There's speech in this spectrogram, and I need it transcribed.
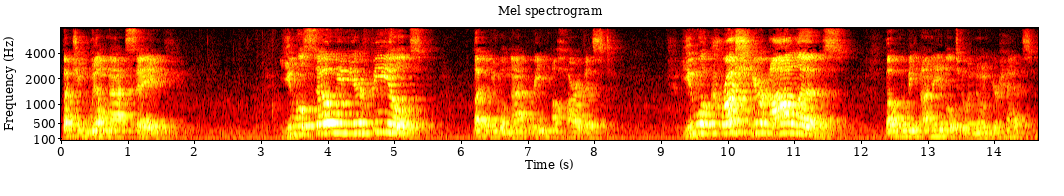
but you will not save. You will sow in your fields, but you will not reap a harvest. You will crush your olives, but will be unable to anoint your heads.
